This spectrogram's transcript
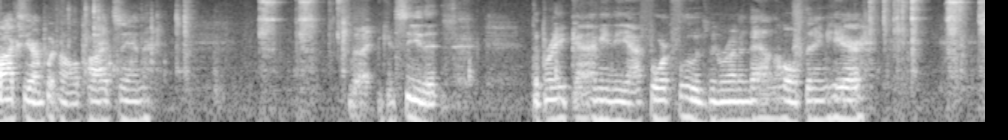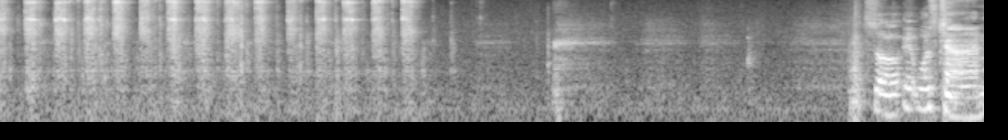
Box here I'm putting all the parts in. But you can see that the brake, I mean the uh, fork fluid's been running down the whole thing here. So it was time.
